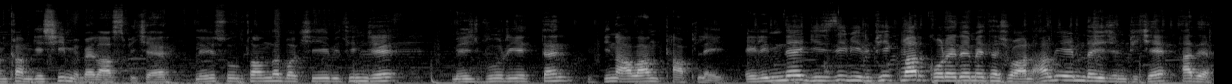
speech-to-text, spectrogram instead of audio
Kankam geçeyim mi Belas Pike? Ley Sultan'da bakiye bitince mecburiyetten win alan lane. Elimde gizli bir pik var Kore'de meta şu an. Alayım dayıcım pike. Hadi.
